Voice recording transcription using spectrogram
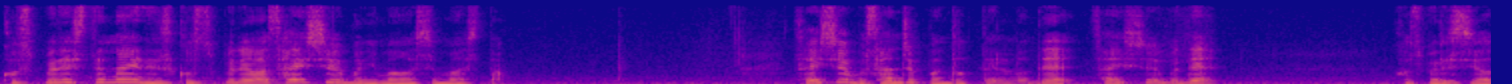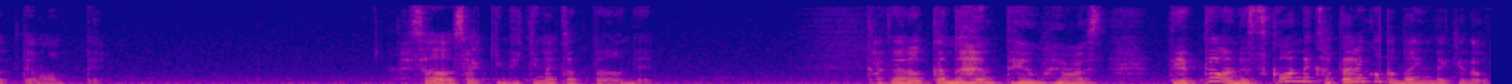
コスプレしてないです。コスプレは最終部に回しました。最終部30分撮ってるので最終部でコスプレしようって思って。そうさっきできなかったので語ろうかなって思います。って言ってもねそこまで語ることないんだけど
